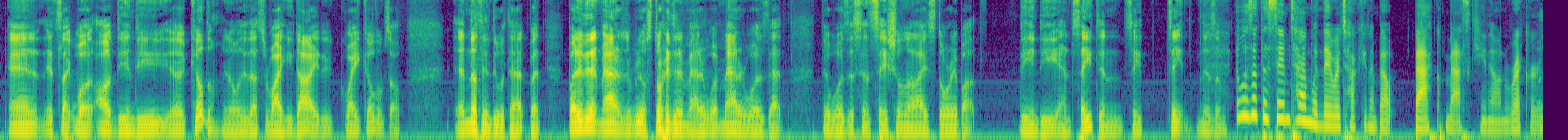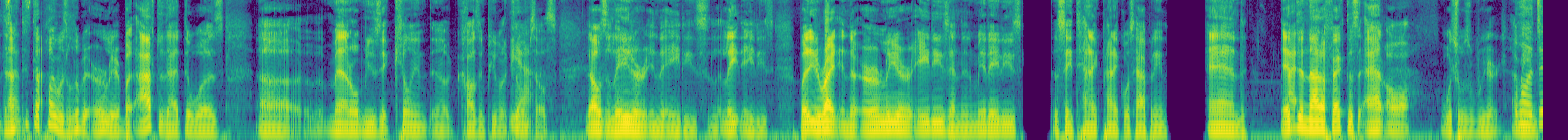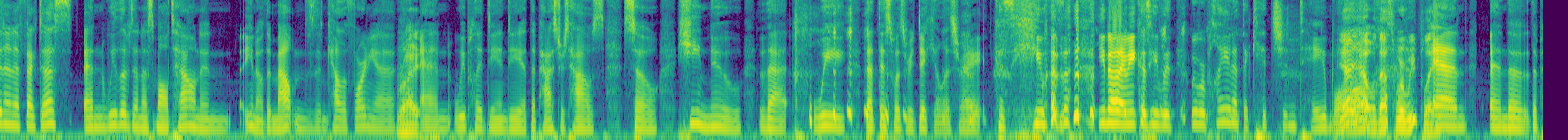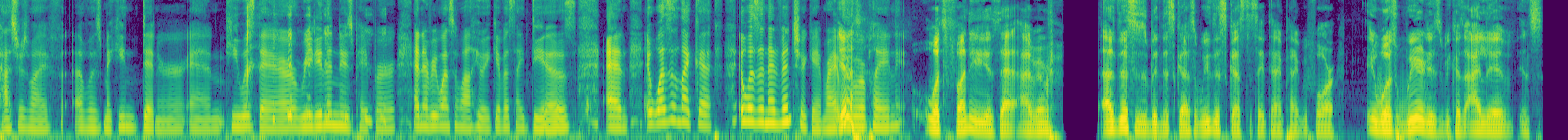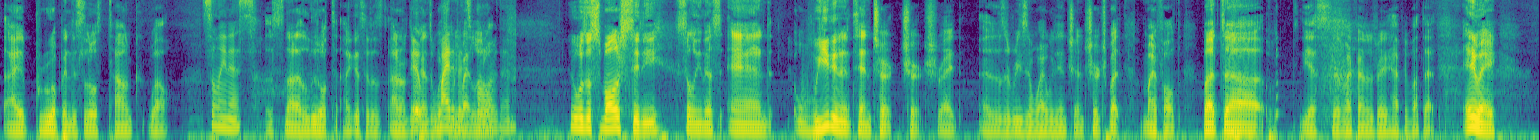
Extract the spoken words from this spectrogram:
And it's like, well, all D and D killed him. You know, that's why he died. Why he killed himself. Had nothing to do with that, but but it didn't matter. The real story didn't matter. What mattered was that there was a sensationalized story about D and D and Satan, Sat- Satanism. It was at the same time when they were talking about backmasking on records. I think that probably was a little bit earlier, but after that there was uh, metal music killing, uh, causing people to kill Yeah. themselves. That was later in the '80s, late '80s. But you're right, in the earlier '80s and in mid '80s, the Satanic Panic was happening, and it I- did not affect us at all, which was weird. I well, mean, it didn't affect us, and we lived in a small town in you know the mountains in California, right? and we played D and D at the pastor's house. So he knew that we that this was ridiculous, right? Because he was, a, you know what I mean? Because he would we were playing at the kitchen table. yeah, yeah. Well, that's where we played. and and the the pastor's wife uh, was making dinner and he was there reading the newspaper and every once in a while he would give us ideas and it wasn't like a it was an adventure game right we were playing What's funny is that I remember, as this has been discussed, we've discussed the Satanic Panic before. It was weird, is because I live in, i grew up in this little town. Well, Salinas it's not a little. T- I guess it is. I don't know. Depends on what might you have mean been by smaller little. then It was a smaller city, Salinas, and we didn't attend church. Church, right? Uh, There's a reason why we didn't attend church, but my fault. But uh, yes, uh, my family was very happy about that. Anyway,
